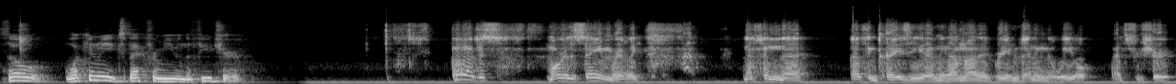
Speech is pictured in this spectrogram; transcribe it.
So, what can we expect from you in the future? Oh, just more of the same, really. nothing, uh, nothing crazy. I mean, I'm not reinventing the wheel, that's for sure.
